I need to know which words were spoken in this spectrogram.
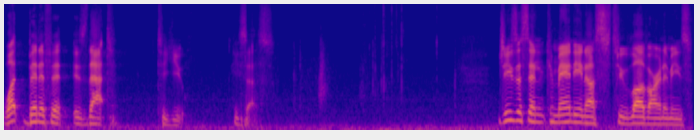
What benefit is that to you? He says. Jesus, in commanding us to love our enemies,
